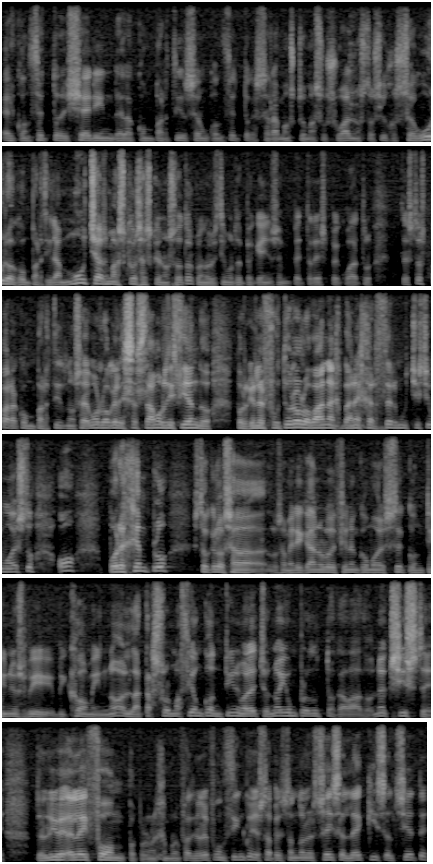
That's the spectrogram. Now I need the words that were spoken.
el concepto de sharing, de la compartir, será un concepto que será mucho más usual. Nuestros hijos seguro compartirán muchas más cosas que nosotros cuando vestimos de pequeños en P3, P4. Esto es para compartir, no sabemos lo que les estamos diciendo, porque en el futuro lo van a, van a ejercer muchísimo esto. O, por ejemplo, esto que los, los americanos lo definen como este continuous becoming, ¿no? La transformación continua, el hecho, no hay un producto acabado, no existe. El iPhone, por poner un ejemplo el iPhone 5 ya está pensando en el 6, el X, el 7,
